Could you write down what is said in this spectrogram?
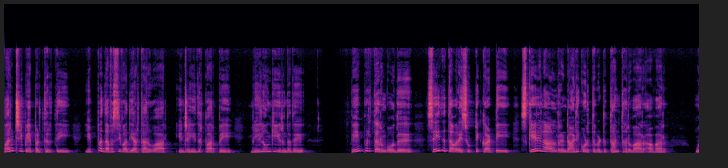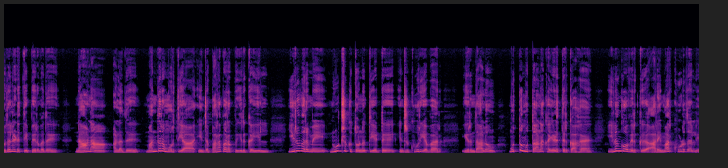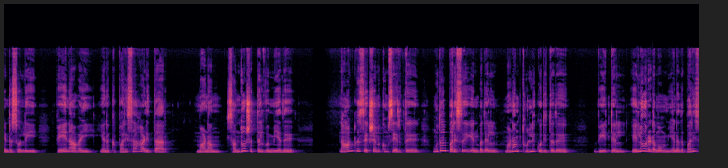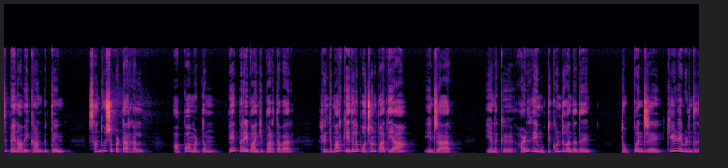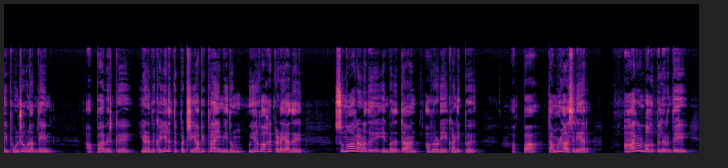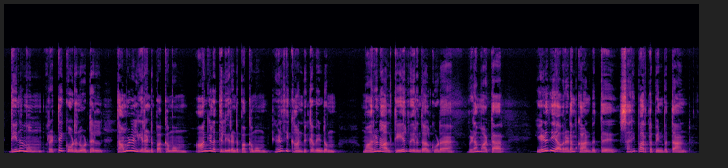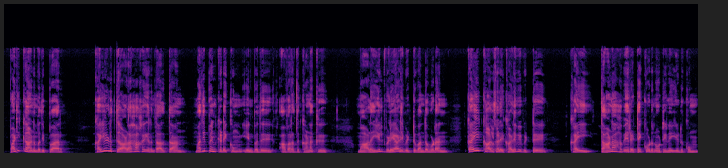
பரீட்சை பேப்பர் திருத்தி எப்போ தவசிவாதியார் தருவார் என்ற எதிர்பார்ப்பே மேலோங்கி இருந்தது. பேப்பர் தரும்போது செய்த தவறை சுட்டிக்காட்டி ஸ்கேலால் ரெண்டு அடி கொடுத்து விட்டுத்தான் தருவார் அவர். முதலிடத்தை பெறுவது நானா அல்லது மந்திரமூர்த்தியா என்ற பரபரப்பு இருக்கையில் இருவருமே நூற்றுக்கு தொண்ணூற்றி எட்டு என்று கூறியவர் இருந்தாலும் முத்து முத்தான கையெழுத்திற்காக இளங்கோவிற்கு அரை மார்க் கூடுதல் என்று சொல்லி பேனாவை எனக்கு பரிசாக அளித்தார். மனம் சந்தோஷத்தில் விம்மியது. நான்கு செக்ஷனுக்கும் சேர்த்து முதல் பரிசு என்பதில் மனம் துள்ளி குதித்தது. வீட்டில் எல்லோரிடமும் எனது பரிசு பேனாவை காண்பித்தேன். சந்தோஷப்பட்டார்கள். அப்பா மட்டும் பேப்பரை வாங்கி பார்த்தவர் ரெண்டு மார்க் எதில் போச்சோன்னு பாத்தியா? என்றார். எனக்கு அழுகை முட்டிக்கொண்டு வந்தது. தொப்பென்று கீழே விழுந்ததை போன்று உணர்ந்தேன். அப்பாவிற்கு எனது கையெழுத்து பற்றிய அபிப்பிராயம் ஏதும் உயர்வாக கிடையாது. சுமாரானது என்பது தான் அவருடைய கணிப்பு. அப்பா தமிழ் ஆசிரியர். ஆறாம் வகுப்பிலிருந்தே தினமும் இரட்டைக்கோடு நோட்டில் தமிழில் இரண்டு பக்கமும் ஆங்கிலத்தில் இரண்டு பக்கமும் எழுதி காண்பிக்க வேண்டும். மறுநாள் தேர்வு இருந்தால் கூட விடமாட்டார். எழுதி அவரிடம் காண்பித்து சரிபார்த்த பின்பு தான் படிக்க அனுமதிப்பார். கையெழுத்து அழகாக இருந்தால்தான் மதிப்பெண் கிடைக்கும் என்பது அவரது கணக்கு. மாலையில் விளையாடிவிட்டு வந்தவுடன் கை கால்களை கழுவிவிட்டு கை தானாகவே இரட்டைக்கோடு நோட்டினை எடுக்கும்.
